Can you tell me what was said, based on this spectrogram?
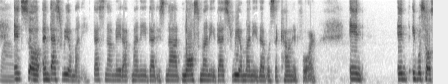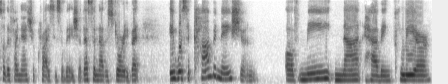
Wow. And so, and that's real money. That's not made up money. That is not lost money. That's real money that was accounted for. And, and it was also the financial crisis of Asia. That's another story. But it was a combination of me not having clear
